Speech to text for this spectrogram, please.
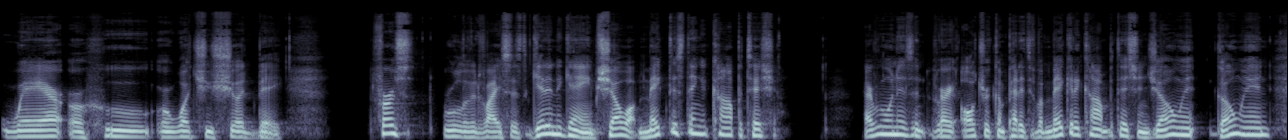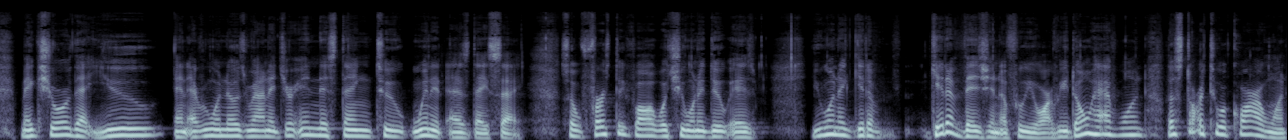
where or who or what you should be. First rule of advice is get in the game, show up, make this thing a competition. Everyone isn't very ultra competitive, but make it a competition. Go in, go in, make sure that you and everyone knows around it you're in this thing to win it, as they say. So first of all, what you want to do is you want to get a get a vision of who you are. If you don't have one, let's start to acquire one.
